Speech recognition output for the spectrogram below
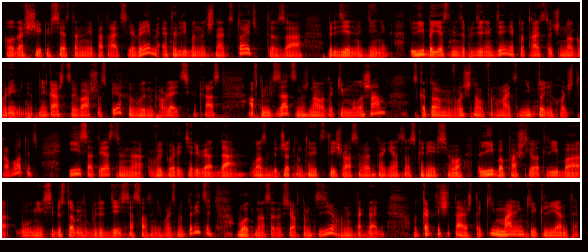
кладовщик и все остальные потратили время, это либо начинает стоить это за предельных денег, либо, если не за предельных денег, то тратит очень много времени. Вот мне кажется, и ваш успех, и вы направляетесь как раз автоматизация нужна вот таким малышам, с которыми в ручном формате никто не хочет работать, и, соответственно, вы говорите, ребят, да, у вас бюджет там 30 тысяч, вас ивент-агентство, скорее всего, либо пошлет, либо у них себестоимость будет 10, а с вас они возьмут 30, вот у нас это все автоматизировано и так далее. Вот как ты считаешь, такие маленькие клиенты,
